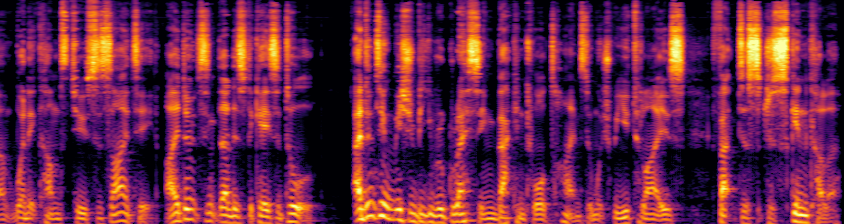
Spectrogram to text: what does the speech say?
um, when it comes to society. I don't think that is the case at all. I don't think we should be regressing back into old times in which we utilize factors such as skin color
